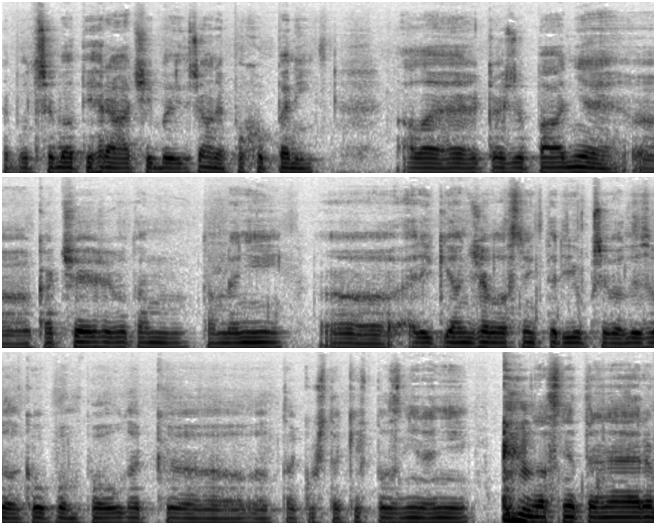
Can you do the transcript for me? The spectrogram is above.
nebo třeba ty hráči byli třeba nepochopený. Ale každopádně uh, Kače, že jo, tam, tam není, Erik Janže, vlastně, který ho přivedli s velkou pompou, tak, tak už taky v Plzni není. vlastně trenér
